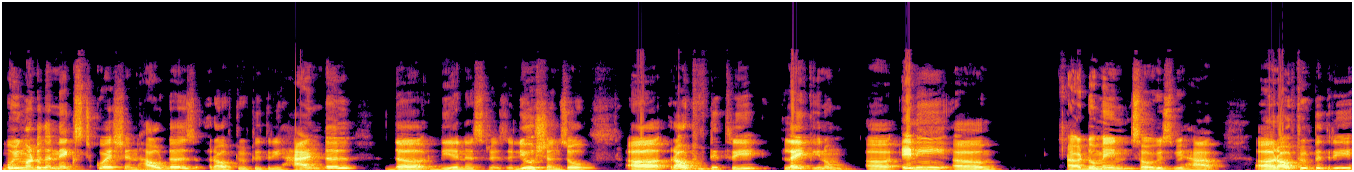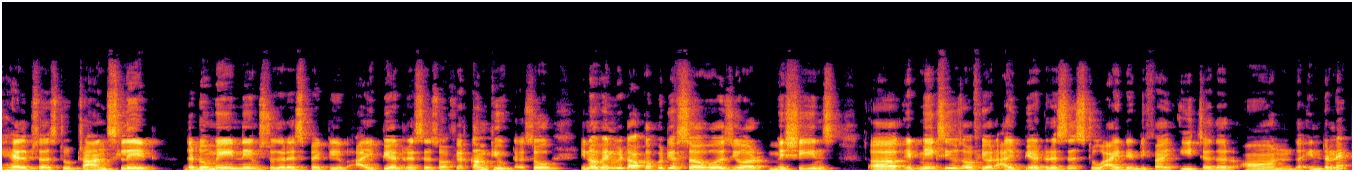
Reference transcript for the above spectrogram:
moving on to the next question how does route 53 handle the dns resolution? So uh, Route 53, like you know, uh, any um, uh, domain service we have, uh, Route 53 helps us to translate the domain names to the respective IP addresses of your computer. So, you know, when we talk about your servers, your machines, uh, it makes use of your IP addresses to identify each other on the internet.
